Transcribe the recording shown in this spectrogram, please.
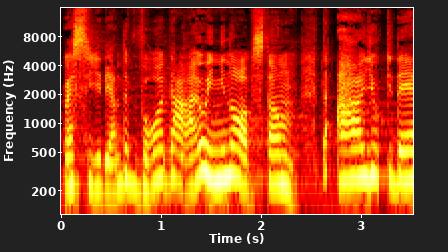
Og jeg sier det igjen, det, var, det er jo ingen avstand. Det er jo ikke det.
